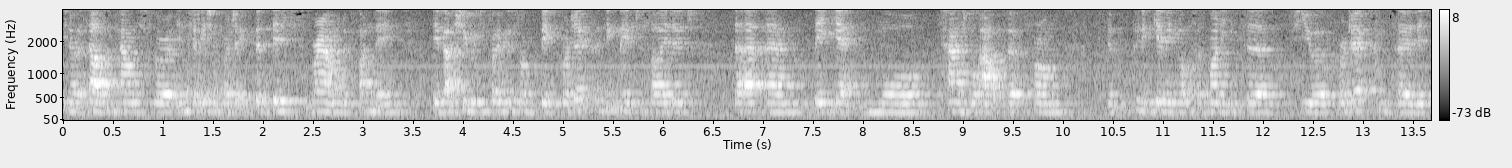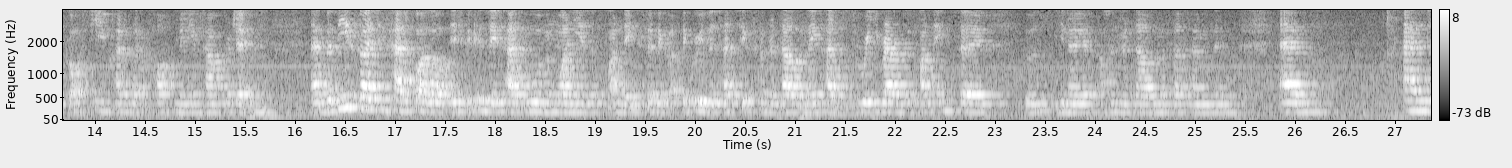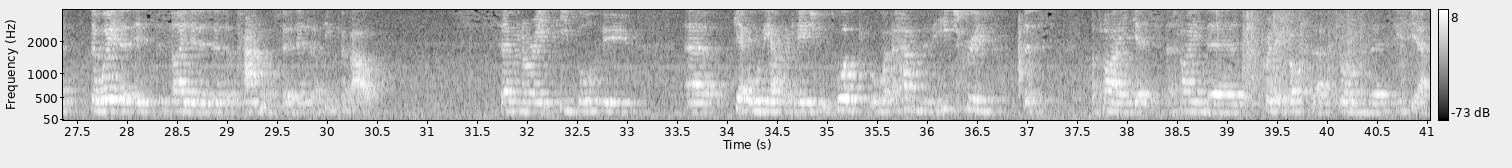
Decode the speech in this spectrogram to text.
you know a thousand pounds for an installation project. But this round of funding, they've actually really focused on big projects. I think they've decided that um, they get more tangible output from you know, putting giving lots of money to fewer projects, and so they've got a few kind of like half a million pound projects. Um, but these guys who've had quite a lot is because they've had more than one years of funding. So they've got the group that's had 600,000, they've had three rounds of funding. So it was, you know, 100,000 the first time and then... Um, and the way that it's decided is there's a panel. So there's, I think, about seven or eight people who uh, get all the applications. What, what happens is each group that's applying gets assigned a project officer from the CCF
